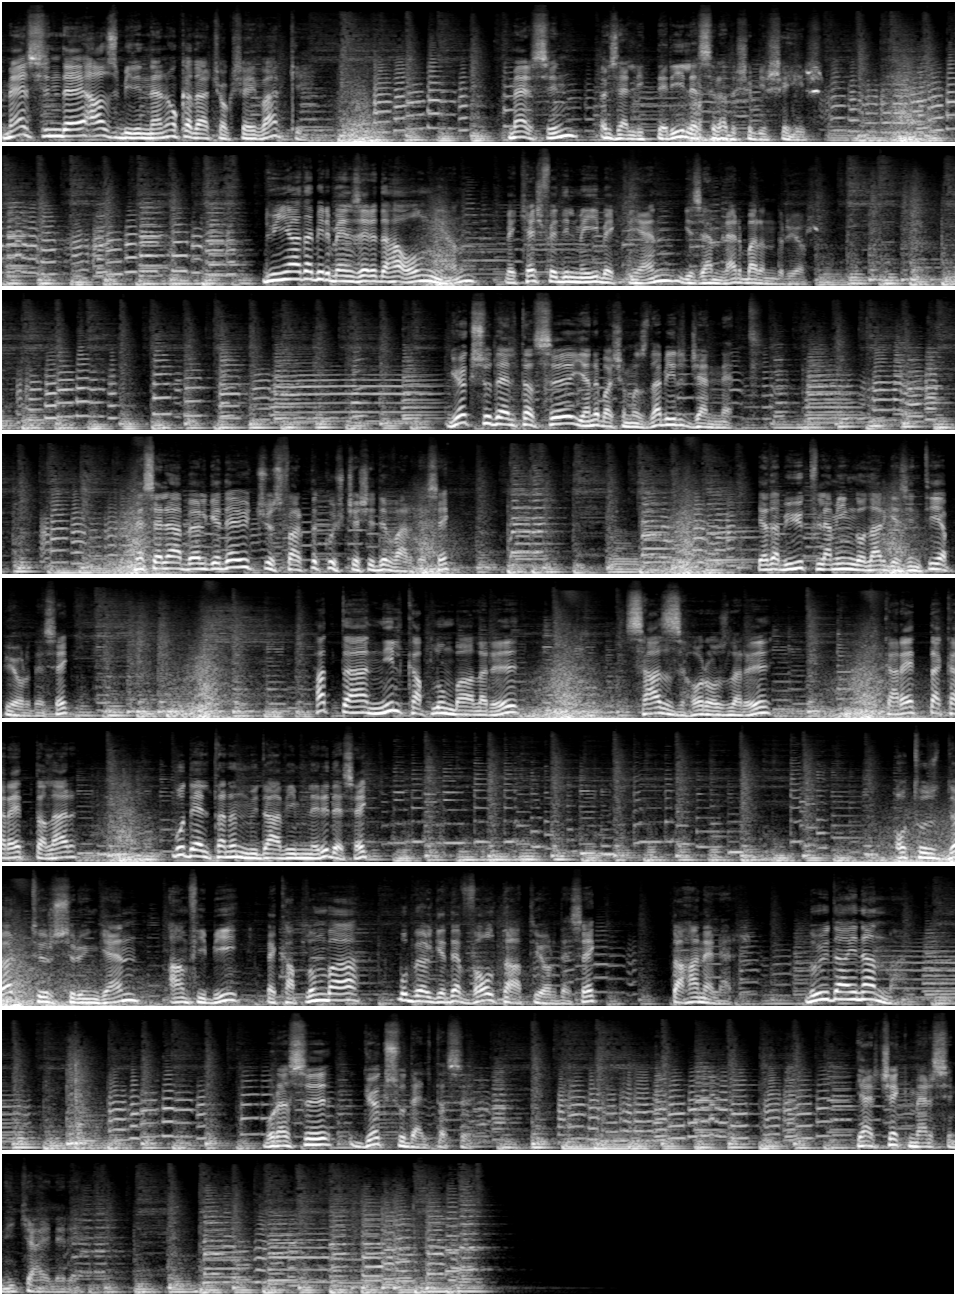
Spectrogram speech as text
Mersin'de az bilinen o kadar çok şey var ki. Mersin özellikleriyle sıra dışı bir şehir. Dünyada bir benzeri daha olmayan ve keşfedilmeyi bekleyen gizemler barındırıyor. Göksu Deltası yanı başımızda bir cennet. Mesela bölgede 300 farklı kuş çeşidi var desek ya da büyük flamingolar gezinti yapıyor desek hatta Nil kaplumbağaları, saz horozları, karetta karettalar bu deltanın müdavimleri desek 34 tür sürüngen, amfibi ve kaplumbağa bu bölgede volta atıyor desek daha neler. Duy da inanma. Burası Göksu Deltası. Gerçek Mersin hikayeleri.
